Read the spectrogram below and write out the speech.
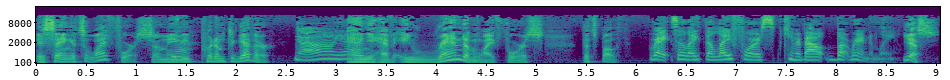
is saying it's a life force. So maybe Yeah. put them together Oh, yeah. and you have a random life force that's both. right. So, like, the life force came about, but randomly. Yes,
